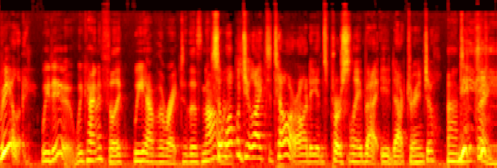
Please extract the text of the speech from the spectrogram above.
Really. We do. We kind of feel like we have the right to this knowledge. So, what would you like to tell our audience personally about you, Dr. Angel? Uh, nothing.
